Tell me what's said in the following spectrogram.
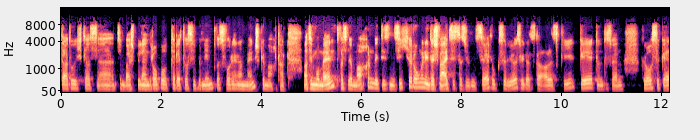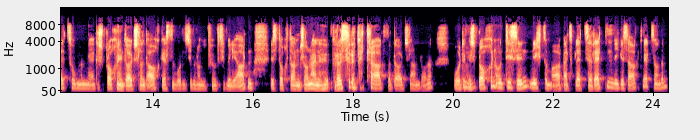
dadurch, dass äh, zum Beispiel ein Roboter etwas übernimmt, was vorher ein Mensch gemacht hat. Also im Moment was wir machen mit diesen Sicherungen. In der Schweiz ist das übrigens sehr luxuriös, wie das da alles geht und es werden große Geldsummen äh, gesprochen. In Deutschland auch. Gestern wurden 750 Milliarden, ist doch dann schon ein größerer Betrag für Deutschland, oder? Wurde mhm. gesprochen und die sind nicht um Arbeitsplätze retten, wie gesagt wird, sondern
